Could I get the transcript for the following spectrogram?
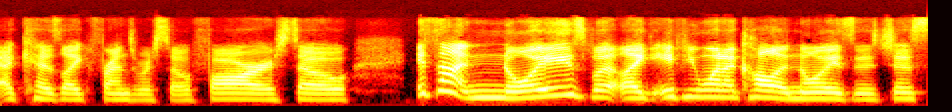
uh, because like friends were so far. So it's not noise but like if you want to call it noise it's just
